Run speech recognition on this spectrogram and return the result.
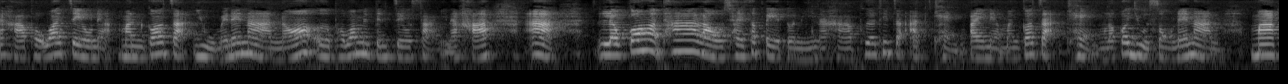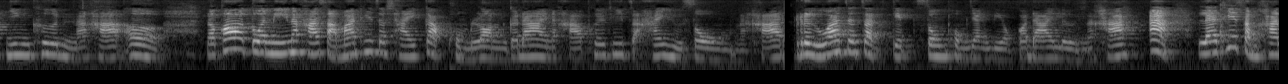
นะคะ เพราะว่าเจลเนี่ยมันก็จะอยู่ไม่ได้นานเนาะเออเพราะว่ามันเป็นเจลใสนะคะอะแล้วก็ถ้าเราใช้สเปรย์ตัวนี้นะคะ เพื่อที่จะอัดแข็งไปเนี่ยมันก็จะแข็งแล้วก็อยู่ทรงได้นาน มากยิ่งขึ้นนะคะเออแล้วก็ตัวนี้นะคะสามารถที่จะใช้กับผมหลอนก็ได้นะคะ เพื่อที่จะให้อยู่ทรงนะคะ หรือว่าจะจัดเก็บทรงผมอย่างเดียวก็ได้เลยนะคะอะและที่สำคัญ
